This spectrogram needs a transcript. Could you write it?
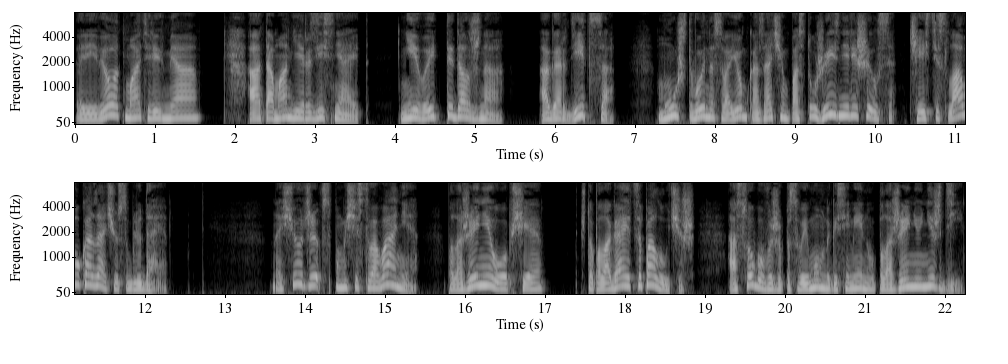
Ревет мать ревмя, а атаман ей разъясняет. «Не выть ты должна, а гордиться. Муж твой на своем казачьем посту жизни решился, честь и славу казачью соблюдая. Насчет же вспомоществования положение общее. Что полагается, получишь. Особого же по своему многосемейному положению не жди.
